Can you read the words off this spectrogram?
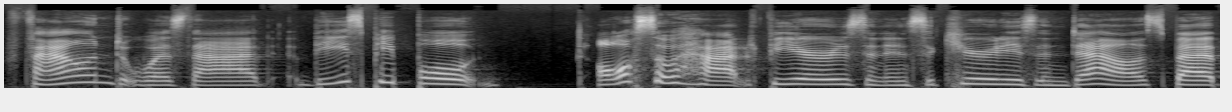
found was that these people also had fears and insecurities and doubts, but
